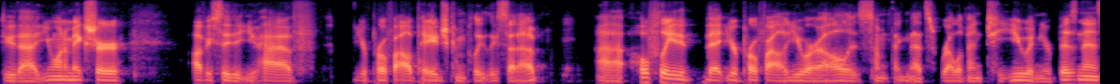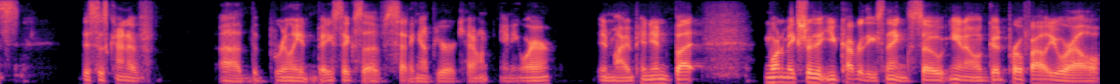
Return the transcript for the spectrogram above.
do that? You want to make sure, obviously, that you have your profile page completely set up. Uh, hopefully, that your profile URL is something that's relevant to you and your business. This is kind of uh, the brilliant basics of setting up your account anywhere, in my opinion. But you want to make sure that you cover these things. So, you know, a good profile URL,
